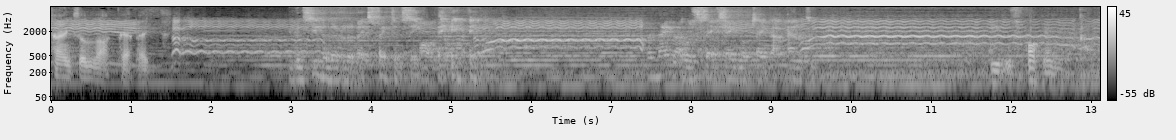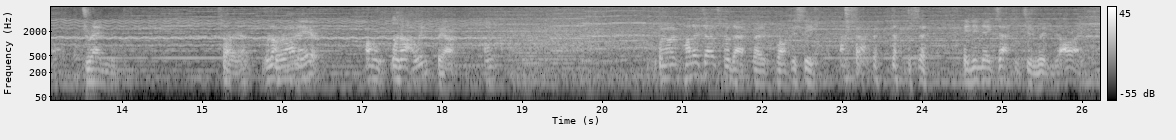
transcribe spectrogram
Thanks a lot, Pepe. You can see the level of expectancy. when Neymar was saying will take that penalty. He was fucking dreading it. Sorry, yeah? we're not, we're not here. Oh, we're not, are we? We are. Oh. Well, I apologise for that, but obviously that was a, an inexactitude written. All right.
